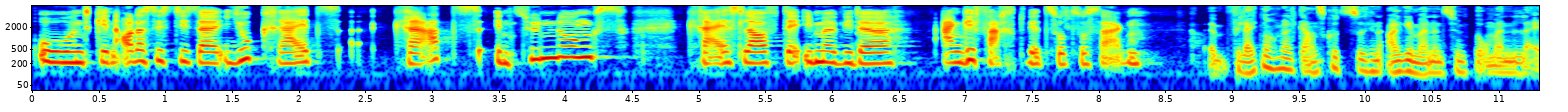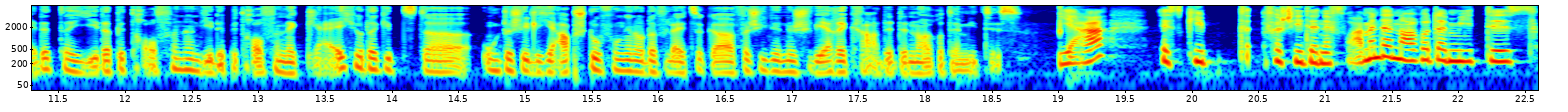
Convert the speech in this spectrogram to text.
Und genau das ist dieser Juckreiz Kratz, Entzündungskreislauf, der immer wieder angefacht wird sozusagen. Ähm, vielleicht noch mal ganz kurz zu den allgemeinen Symptomen. Leidet da jeder Betroffene und jede Betroffene gleich oder gibt es da unterschiedliche Abstufungen oder vielleicht sogar verschiedene Schweregrade der Neurodermitis? Ja, es gibt verschiedene Formen der Neurodermitis.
